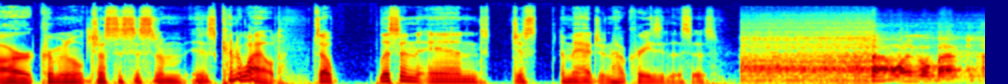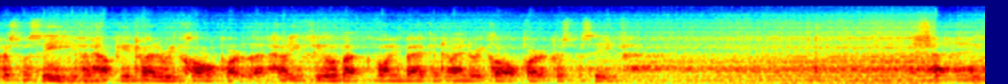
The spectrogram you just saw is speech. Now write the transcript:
our criminal justice system is kind of wild. So listen and just imagine how crazy this is. Now, I want to go back to Christmas Eve and help you try to recall part of that. How do you feel about going back and trying to recall part of Christmas Eve? Fine.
